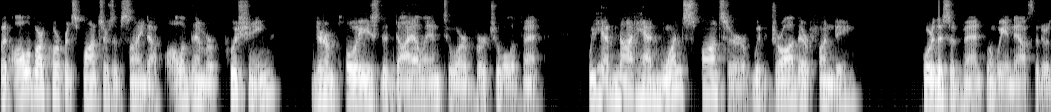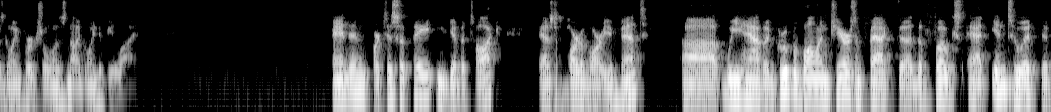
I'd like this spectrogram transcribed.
But all of our corporate sponsors have signed up. All of them are pushing their employees to dial into our virtual event. We have not had one sponsor withdraw their funding for this event when we announced that it was going virtual and was not going to be live And in, participate and give a talk as part of our event. Uh, we have a group of volunteers. In fact, uh, the folks at Intuit, if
